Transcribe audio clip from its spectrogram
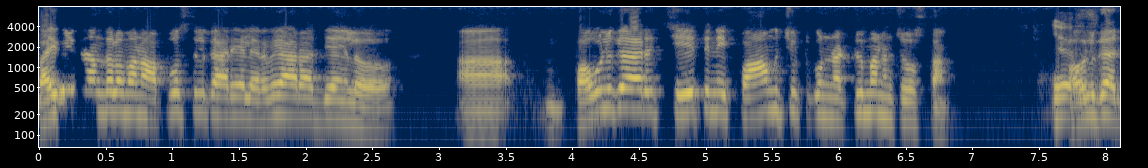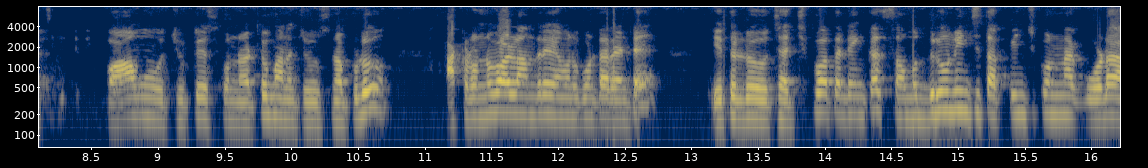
బైబిల్ గ్రంథంలో మనం అపోస్తుల కార్యాలు ఇరవై ఆరో అధ్యాయంలో ఆ పౌలు గారి చేతిని పాము చుట్టుకున్నట్లు మనం చూస్తాం. పౌలు గారి చేతిని పాము చుట్టేసుకున్నట్టు మనం చూసినప్పుడు అక్కడ ఉన్న వాళ్ళందరూ ఏమనుకుంటారంటే ఇతడు చచ్చిపోతాడు ఇంకా సముద్రం నుంచి తప్పించుకున్నా కూడా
